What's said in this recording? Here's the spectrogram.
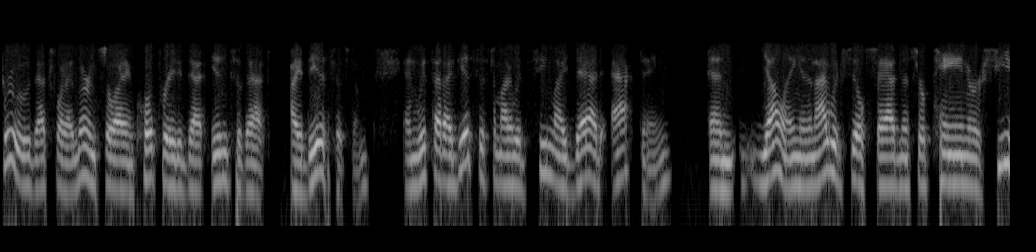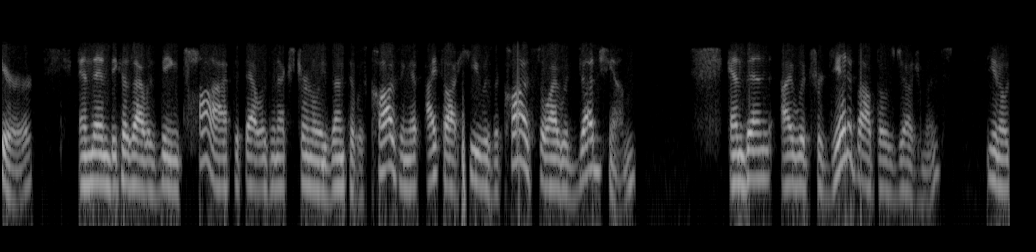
true, that's what I learned. So, I incorporated that into that idea system. And with that idea system, I would see my dad acting and yelling, and then I would feel sadness or pain or fear. And then, because I was being taught that that was an external event that was causing it, I thought he was the cause, so I would judge him. And then I would forget about those judgments, you know,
